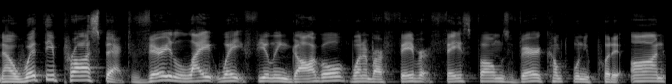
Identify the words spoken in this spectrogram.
Now with the Prospect, very lightweight feeling goggle, one of our favorite face foams, very comfortable when you put it on.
